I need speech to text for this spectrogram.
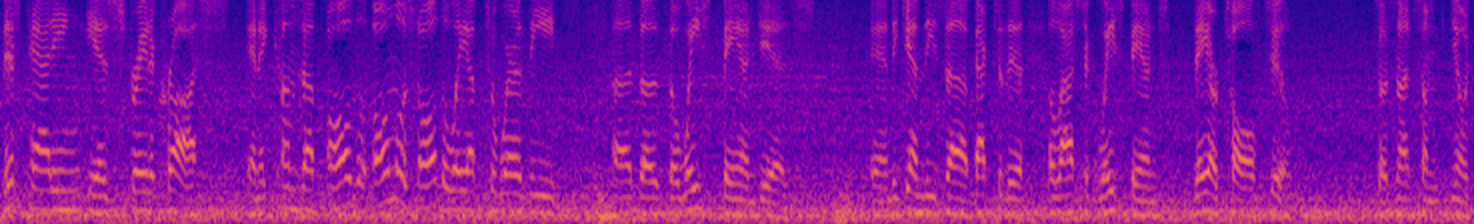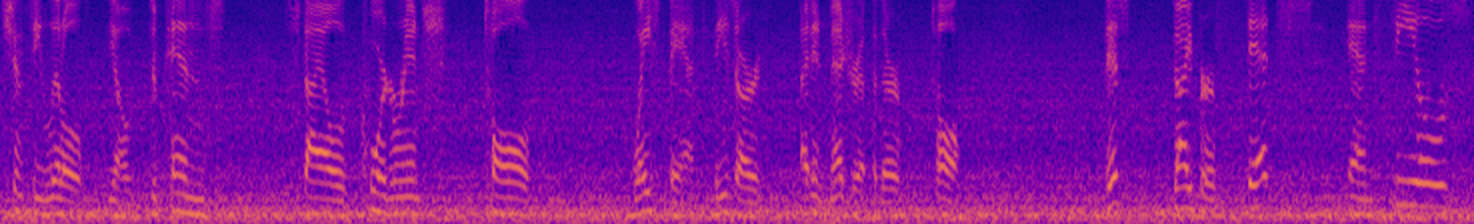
This padding is straight across, and it comes up all the almost all the way up to where the uh, the the waistband is. And again, these uh, back to the elastic waistband, they are tall too. So it's not some you know chintzy little you know depends style quarter inch tall waistband. These are I didn't measure it, but they're tall. This diaper fits and feels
